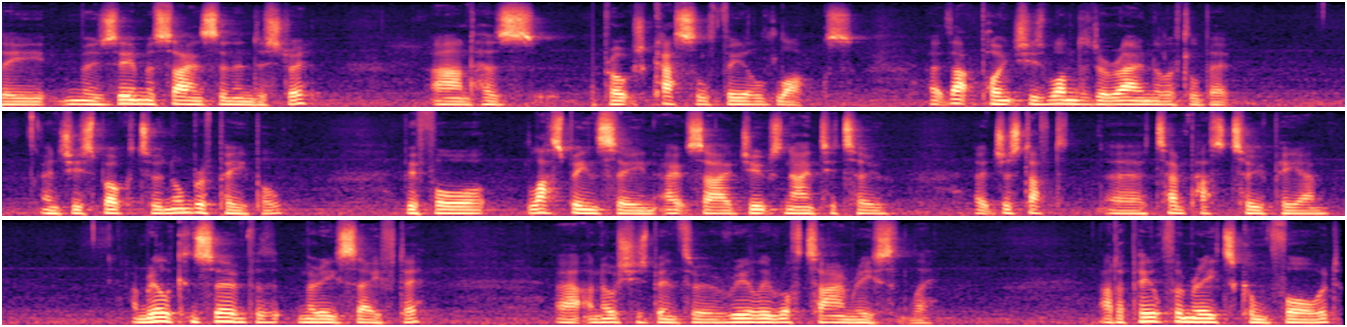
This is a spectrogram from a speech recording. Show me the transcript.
the Museum of Science and Industry and has approached Castlefield Locks. At that point she's wandered around a little bit and she's spoken to a number of people before last been seen outside Duke's 92 at just after uh, 10 past 2 pm. I'm really concerned for Marie's safety. Uh, I know she's been through a really rough time recently. I'd appeal for Marie to come forward.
